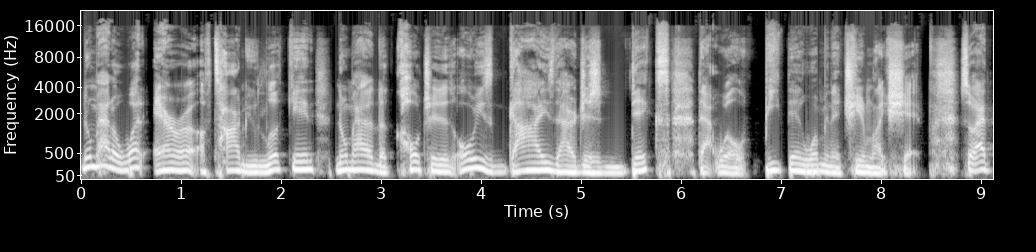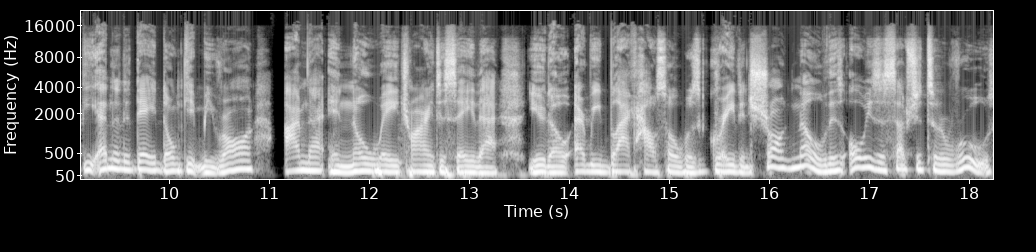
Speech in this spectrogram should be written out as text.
No matter what era of time you look in, no matter the culture, there's always guys that are just dicks that will beat their women and treat them like shit. So at the end of the day, don't get me wrong. I'm not in no way trying to say that, you know, every black household was great and strong. No, there's always exception to the rules.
